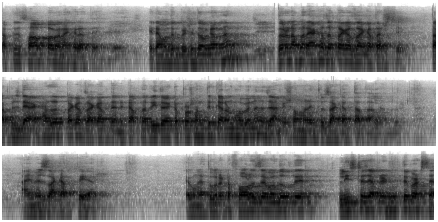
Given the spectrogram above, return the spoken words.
আপনি তো সব পাবেন আখেরাতে। এটা আমাদের বেশি দরকার না? ধরেন আপনার এক হাজার টাকা জাকাত আসছে। তা আপনি যদি এক হাজার টাকা জাকাত দেন, এটা আপনার হৃদয়ে একটা প্রশান্তির কারণ হবে না? যে আমি সম্মানিত জাকাত দাতা, আলহামদুলিল্লাহ। আই এম এ জাকাত পেয়ার। এবং এত বড় একটা ফরজ আবাদতের লিস্টে যে আপনি ঢুকতে পারছেন,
